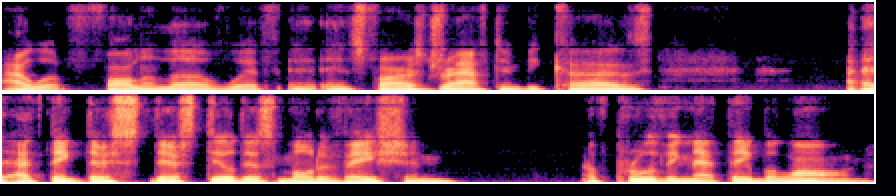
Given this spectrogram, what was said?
I would fall in love with in, as far as drafting because I, I think there's there's still this motivation of proving that they belong.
